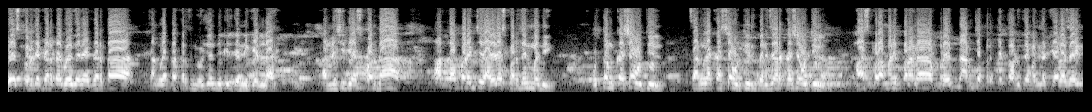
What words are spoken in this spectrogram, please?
या स्पर्धेकरता वेळ देण्याकरता चांगल्या प्रकारचं नियोजन देखील त्यांनी केलेलं आहे. आणि निश्चित या स्पर्धा आतापर्यंत झालेल्या स्पर्धेमध्ये उत्तम कशा होतील चांगल्या कशा होतील दर्जावर कशा होतील हाच प्रामाणिकपणा प्रयत्न आमच्या प्रत्येक तालुक्यामधनं केला जाईल.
